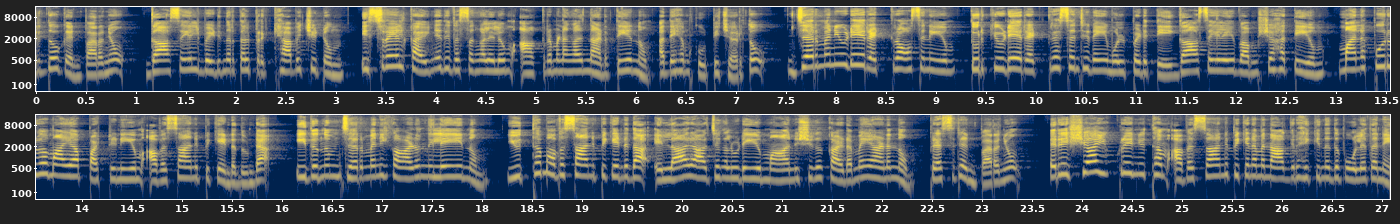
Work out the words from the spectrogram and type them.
എർദോഗൻ പറഞ്ഞു. ഗാസയിൽ വെടിനിർത്തൽ പ്രഖ്യാപിച്ചിട്ടും ഇസ്രയേൽ കഴിഞ്ഞ ദിവസങ്ങളിലും ആക്രമണങ്ങൾ നടത്തിയെന്നും അദ്ദേഹം കൂട്ടിച്ചേർത്തു. ജർമ്മനിയുടെ റെഡ് ക്രോസിനെയും തുർക്കിയുടെ റെഡ് ക്രസന്റിനെയും ഉൾപ്പെടുത്തി ഗാസയിലെ വംശഹത്യയും മനഃപൂർവമായ പട്ടിണിയും അവസാനിപ്പിക്കേണ്ടതുണ്ട്. ഇതൊന്നും ജർമ്മനി കാണുന്നില്ലേയെന്നും യുദ്ധം അവസാനിപ്പിക്കേണ്ടത് എല്ലാ രാജ്യങ്ങളുടെയും മാനുഷിക കടമയാണെന്നും പ്രസിഡന്റ് പറഞ്ഞു. റഷ്യ യുക്രൈൻ യുദ്ധം അവസാനിപ്പിക്കണമെന്ന് ആഗ്രഹിക്കുന്നത് പോലെ തന്നെ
